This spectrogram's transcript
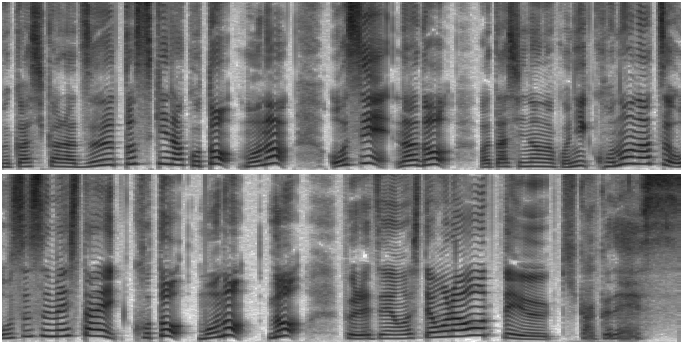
昔からずっと好きなこともの推しなど私なの子にこの夏おすすめしたいこともののプレゼンをしてもらおうっていう企画です。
